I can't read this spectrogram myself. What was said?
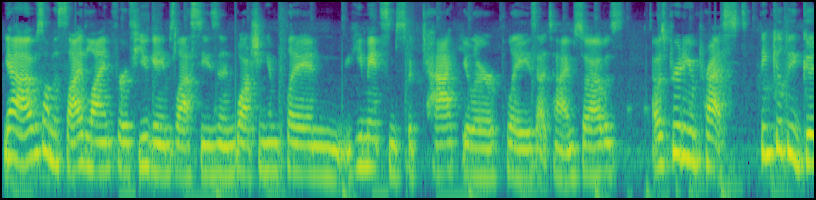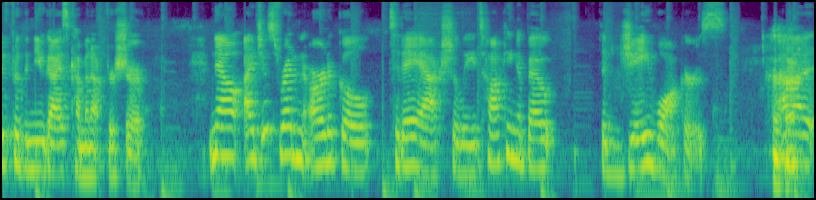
Yeah, I was on the sideline for a few games last season watching him play, and he made some spectacular plays at times. So I was I was pretty impressed. Think you'll be good for the new guys coming up for sure. Now, I just read an article today actually talking about the Jaywalkers. Uh,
